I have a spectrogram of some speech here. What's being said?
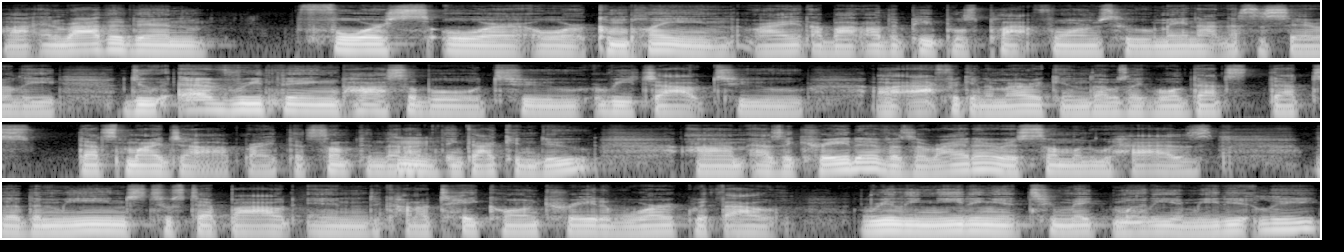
Uh, and rather than force or or complain right about other people's platforms who may not necessarily do everything possible to reach out to uh, African Americans. I was like well that's that's that's my job right? That's something that I think I can do. Um, as a creative as a writer as someone who has the the means to step out and kind of take on creative work without really needing it to make money immediately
